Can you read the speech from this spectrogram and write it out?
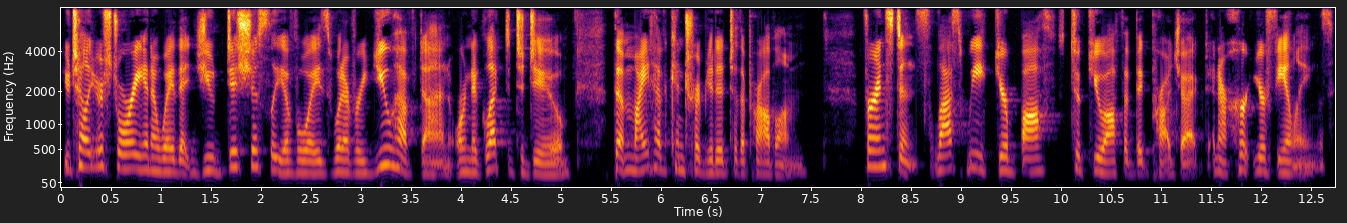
You tell your story in a way that judiciously avoids whatever you have done or neglected to do that might have contributed to the problem. For instance, last week, your boss took you off a big project and it hurt your feelings.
